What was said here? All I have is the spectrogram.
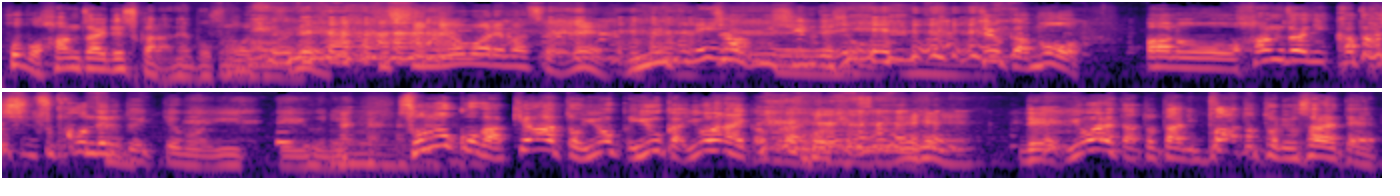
ほぼ犯罪ですからね、僕の場合ね。不審に思われますよね。めっちゃ不審でしょ。っていうかもう、あの、犯罪に片足突っ込んでると言ってもいいっていうふうに、その子がキャーと言うか言うか言わないかぐらいで言われた途端にバーッと取り押されて、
